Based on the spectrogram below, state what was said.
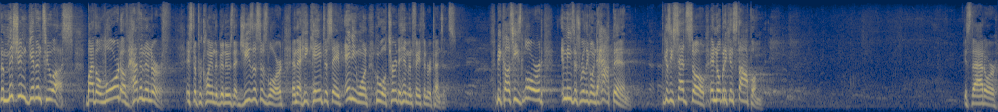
The mission given to us by the Lord of heaven and earth is to proclaim the good news that Jesus is Lord and that He came to save anyone who will turn to Him in faith and repentance. Because He's Lord, it means it's really going to happen. Because He said so, and nobody can stop Him. It's that or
